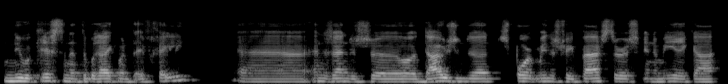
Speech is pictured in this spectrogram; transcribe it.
om nieuwe christenen te bereiken met het evangelie. Uh, en er zijn dus uh, duizenden sport ministry pastors in Amerika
